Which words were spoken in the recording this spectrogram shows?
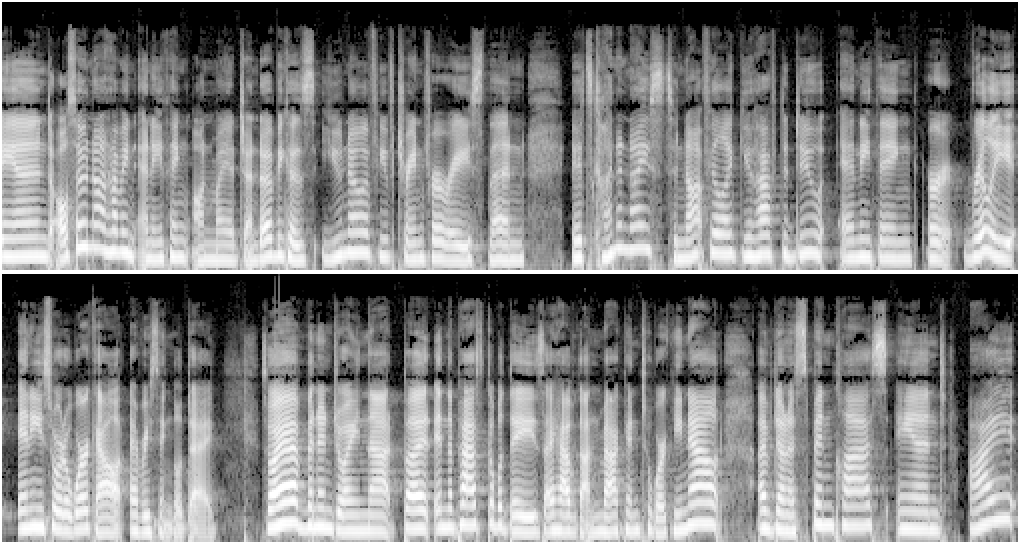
and also not having anything on my agenda because you know, if you've trained for a race, then it's kind of nice to not feel like you have to do anything or really any sort of workout every single day. So I have been enjoying that, but in the past couple days I have gotten back into working out. I've done a spin class and I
